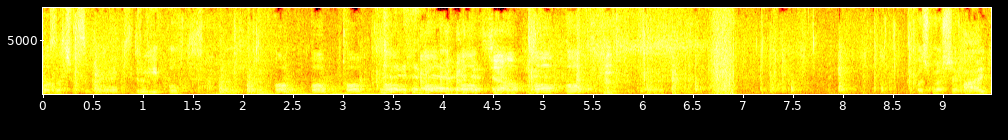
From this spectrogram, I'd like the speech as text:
Poznat ćemo se bolje neki drugi put. Op, op, op, op, op, op, op, op. Hoćemo još jedan? Ajde.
